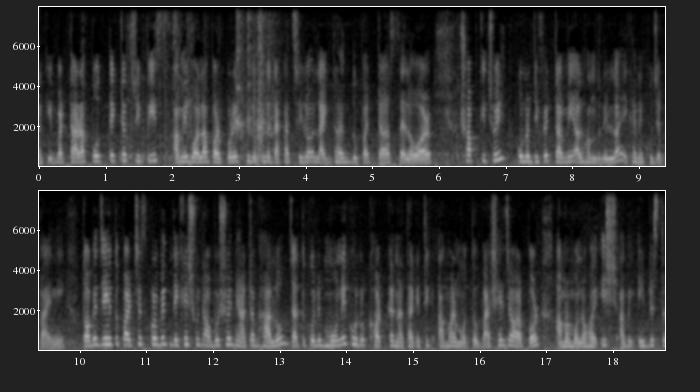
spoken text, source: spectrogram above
নাকি? বাট তারা প্রত্যেকটা থ্রি পিস আমি বলা পরপরে খুলে খুলে দেখাচ্ছিল লাইক ধরেন দুপাট্টা, সেলোয়ার সব কিছুই কোনো ডিফেক্ট আমি আলহামদুলিল্লাহ এখানে খুঁজে পাইনি। তবে যেহেতু পারচেস করবেন, দেখে শুনে অবশ্যই নেওয়াটা ভালো, যাতে করে মনে কোনো খটকা না থাকে, ঠিক আমার মতো বাসায় যাওয়ার পর আমার মনে হয়, ইস, আমি এই ড্রেসটা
